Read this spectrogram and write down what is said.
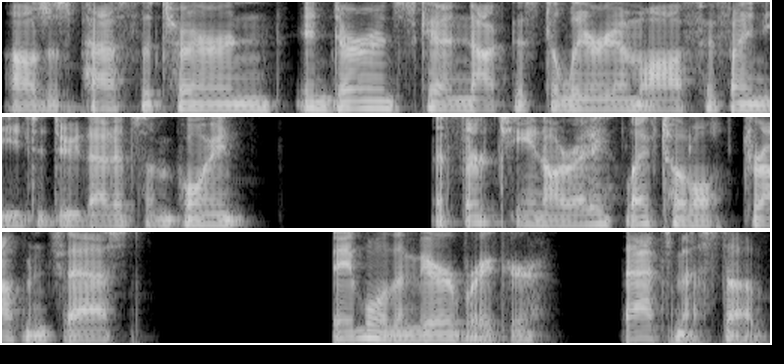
I'll just pass the turn. Endurance can knock this Delirium off if I need to do that at some point. At 13 already. Life total dropping fast. Fable of the Mirror Breaker. That's messed up.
